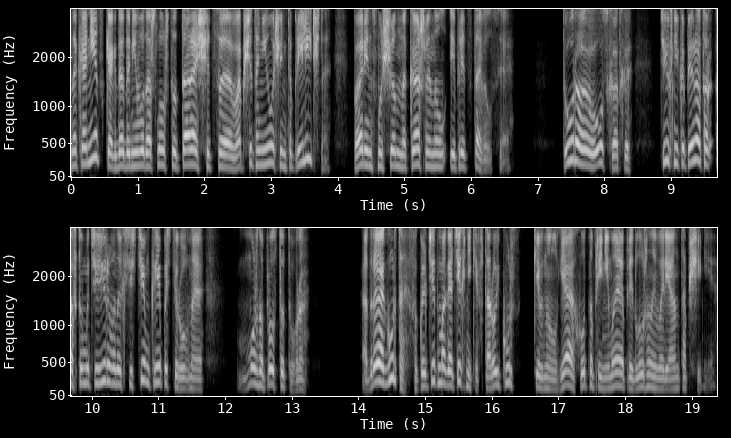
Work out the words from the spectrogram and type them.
Наконец, когда до него дошло, что таращиться вообще-то не очень-то прилично, парень смущенно кашлянул и представился. «Тора Осхатха, техник-оператор автоматизированных систем крепости Ровная. Можно просто Тора». «Адреа Гурта, факультет маготехники, второй курс», — кивнул я, охотно принимая предложенный вариант общения.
